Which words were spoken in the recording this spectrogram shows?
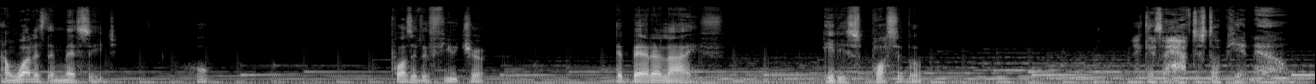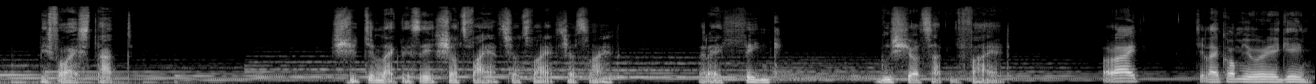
And what is the message? Hope, positive future, a better life. It is possible. I guess I have to stop here now before I start shooting like they say, shots fired, shots fired, shots fired. But I think good shots have been fired. All right. Till I come your way again.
